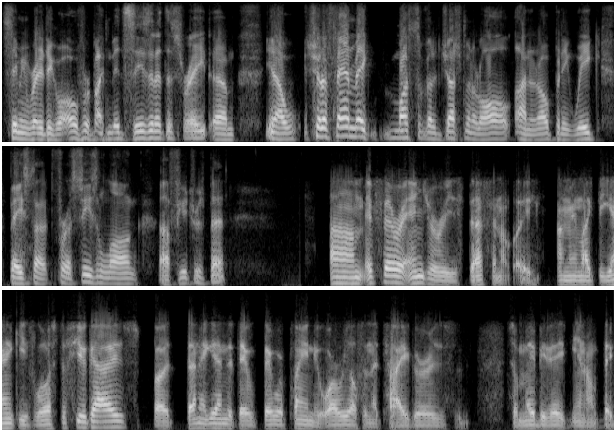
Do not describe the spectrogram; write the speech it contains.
seeming ready to go over by midseason at this rate, um, you know, should a fan make much of an adjustment at all on an opening week based on for a season-long uh, futures bet? Um, if there are injuries, definitely. I mean, like the Yankees lost a few guys, but then again, that they they were playing the Orioles and the Tigers, so maybe they, you know, they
